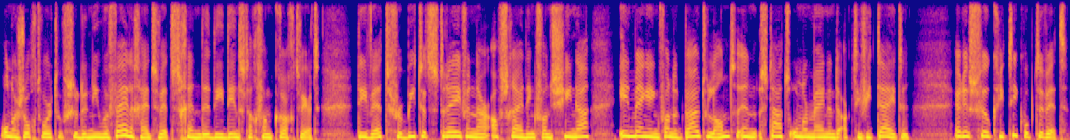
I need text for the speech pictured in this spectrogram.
Onderzocht wordt of ze de nieuwe veiligheidswet schenden die dinsdag van kracht werd. Die wet verbiedt het streven naar afscheiding van China, inmenging van het buitenland en staatsondermijnende activiteiten. Er is veel kritiek op de wet.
